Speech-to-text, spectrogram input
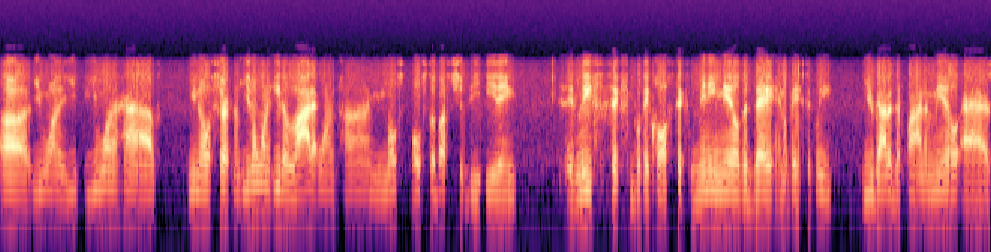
Uh, you want to you, you want to have you know a certain. You don't want to eat a lot at one time. You, most most of us should be eating at least six what they call six mini meals a day, and basically you got to define a meal as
